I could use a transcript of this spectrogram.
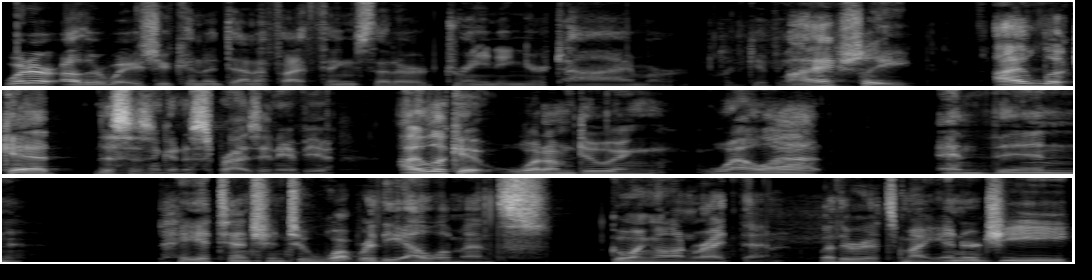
What are other ways you can identify things that are draining your time or, or giving? I you- actually, I look at this isn't going to surprise any of you. I look at what I'm doing well at, and then pay attention to what were the elements going on right then. Whether it's my energy,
